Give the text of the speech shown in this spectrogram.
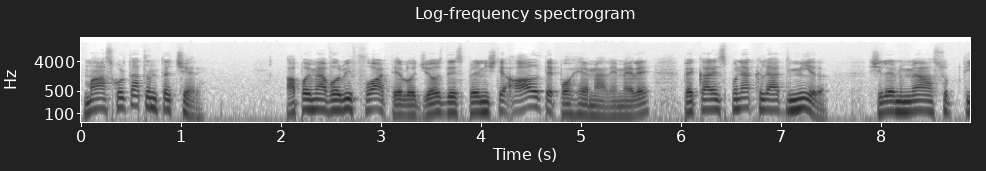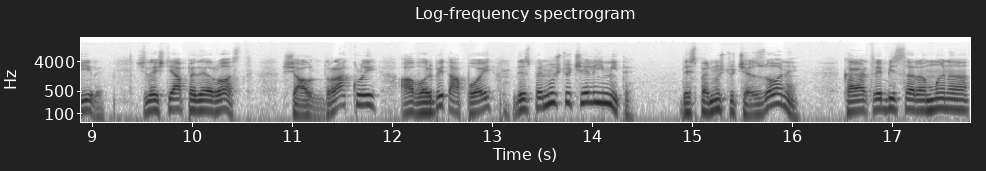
m-a ascultat în tăcere. Apoi mi-a vorbit foarte elogios despre niște alte poeme ale mele pe care spunea că le admiră și le numea subtile și le știa pe de rost și al dracului a vorbit apoi despre nu știu ce limite, despre nu știu ce zone care ar trebui să rămână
